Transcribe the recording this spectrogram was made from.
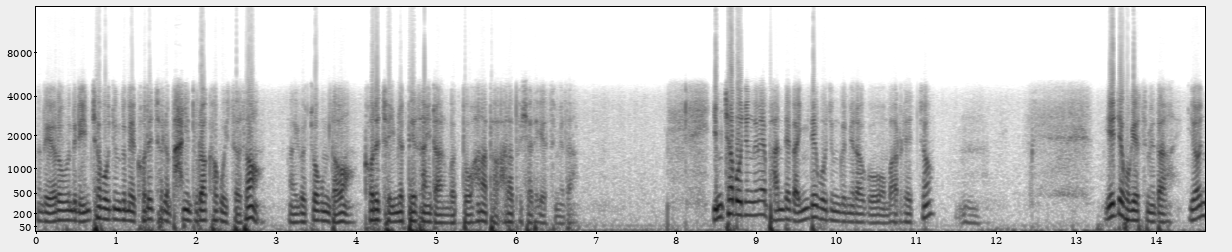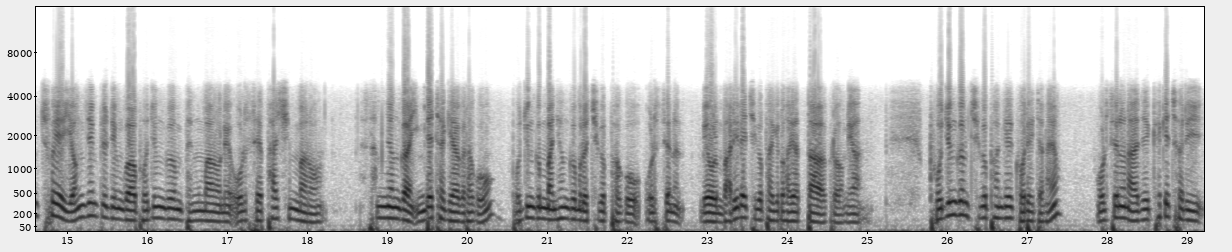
근데 여러분들이 임차보증금의 거래처를 많이 누락하고 있어서 아, 이거 조금 더 거래처 입력 대상이라는 것도 하나 더 알아두셔야 되겠습니다. 임차보증금의 반대가 임대보증금이라고 말을 했죠. 음. 예제 보겠습니다. 연초에 영진빌딩과 보증금 100만원에 월세 80만원 3년간 임대차 계약을 하고 보증금만 현금으로 지급하고 월세는 매월 말일에 지급하기로 하였다 그러면 보증금 지급한 게 거래잖아요. 월세는 아직 회계 처리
